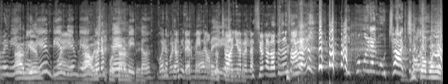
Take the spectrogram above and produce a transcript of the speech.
re bien, Ah, re bien. bien, bien, Bueno. bien, bien. Ah, bueno, Buenos términos. Buenos, Buenos términos. términos. re Mucho Muchos años en relación al otro. ¿Y cómo era el muchacho? Sí, ¿cómo es?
